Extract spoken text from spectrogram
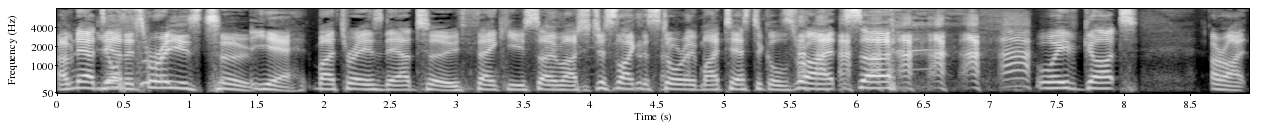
I'm now Your down to three is two. Yeah, my three is now two. Thank you so much. Just like the story of my testicles, right? So we've got, all right,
